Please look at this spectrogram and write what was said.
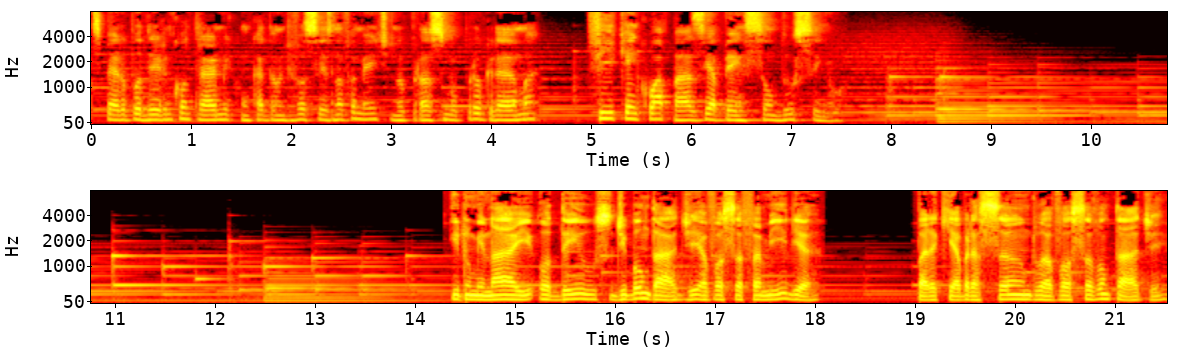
Espero poder encontrar-me com cada um de vocês novamente no próximo programa. Fiquem com a paz e a bênção do Senhor. Iluminai, ó Deus de bondade, a vossa família, para que, abraçando a vossa vontade,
